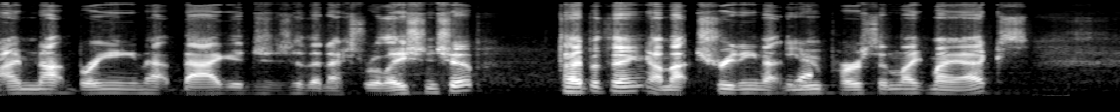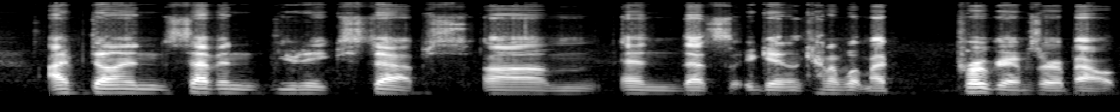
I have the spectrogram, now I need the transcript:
I'm not bringing that baggage into the next relationship type of thing. I'm not treating that Yeah. new person like my ex. I've done seven unique steps, um, and that's again kind of what my programs are about.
